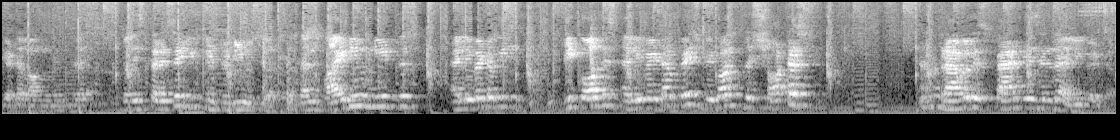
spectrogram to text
get along with this. So this तरह से you introduce yourself. Then why do you need this elevator? We, we call this elevator pitch because the shortest travel span is in the elevator.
